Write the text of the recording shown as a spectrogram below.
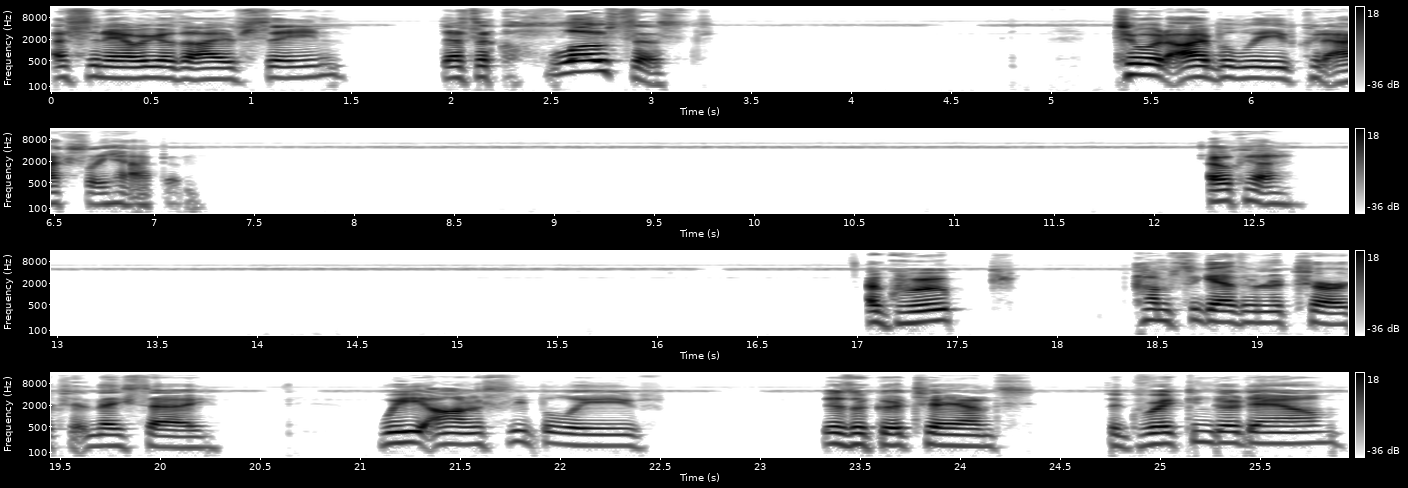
a scenario that I've seen that's the closest to what I believe could actually happen. Okay. A group comes together in a church and they say, We honestly believe there's a good chance the grid can go down.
